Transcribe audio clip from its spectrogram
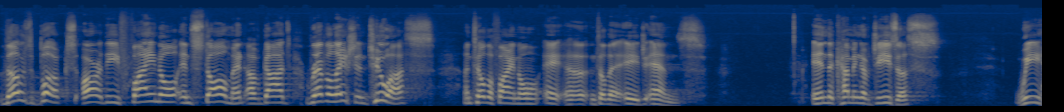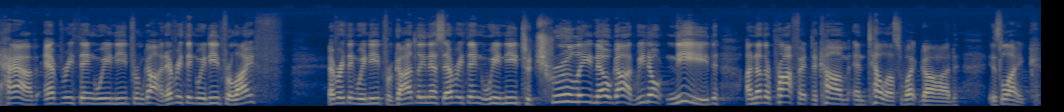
those books are the final installment of God's revelation to us until the final, uh, until the age ends. In the coming of Jesus, we have everything we need from God, everything we need for life, everything we need for godliness, everything we need to truly know God. We don't need another prophet to come and tell us what God is like.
